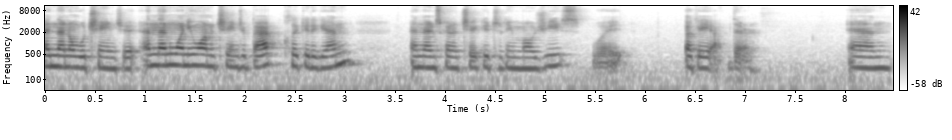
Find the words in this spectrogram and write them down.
and then it will change it. And then when you want to change it back, click it again, and then it's gonna take you to the emojis. Wait, okay yeah there and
